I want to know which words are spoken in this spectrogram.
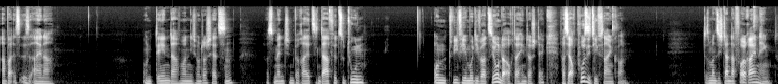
Aber es ist einer. Und den darf man nicht unterschätzen, was Menschen bereit sind dafür zu tun und wie viel Motivation da auch dahinter steckt, was ja auch positiv sein kann dass man sich dann da voll reinhängt.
